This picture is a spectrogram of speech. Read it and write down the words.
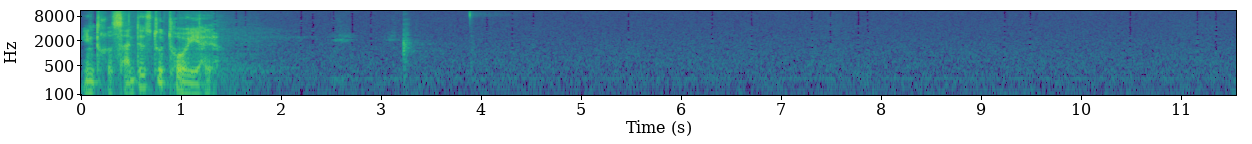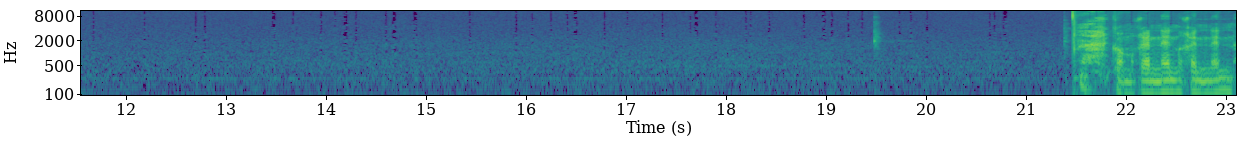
Interessantes Tutorial. Ach, komm, rennen, rennen.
